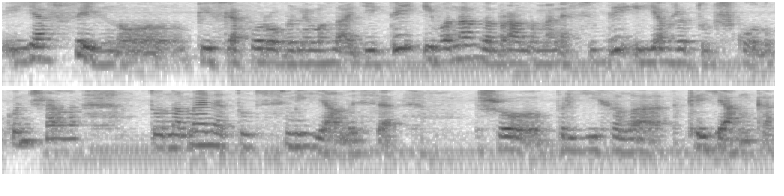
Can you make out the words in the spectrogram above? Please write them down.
Я сильно після хвороби не могла дійти, і вона забрала мене сюди, і я вже тут школу кончала, то на мене тут сміялися. Що приїхала киянка,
